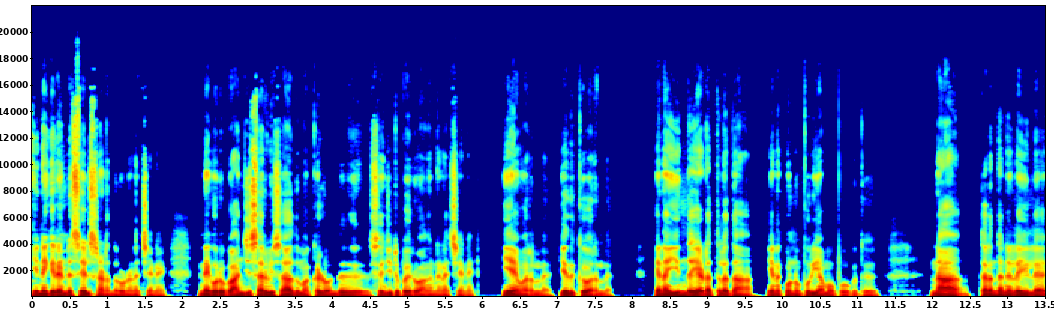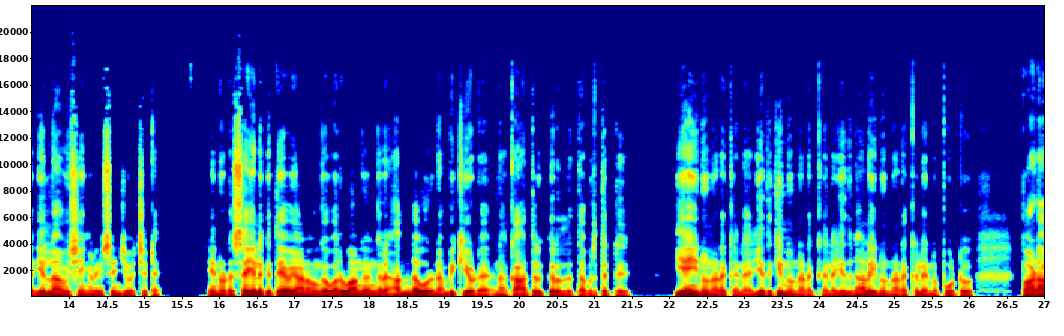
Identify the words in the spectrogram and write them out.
இன்றைக்கி ரெண்டு சேல்ஸ் நடந்துரும்னு நினச்சேனே. இன்றைக்கி ஒரு அஞ்சு சர்வீஸாவது மக்கள் வந்து செஞ்சுட்டு போயிடுவாங்கன்னு நினச்சேனே. ஏன் வரல? எதுக்கு வரல? ஏன்னா இந்த இடத்துல தான் எனக்கு ஒன்று புரியாமல் போகுது. நான் திறந்த நிலையில் எல்லா விஷயங்களையும் செஞ்சு வச்சுட்டேன். என்னோட செயலுக்கு தேவையானவங்க வருவாங்கங்கிற அந்த ஒரு நம்பிக்கையோட நான் காத்திருக்கிறத தவிர்த்துட்டு ஏன் இன்னும் நடக்கலை? எதுக்கு இன்னும் நடக்கலை? எதனால இன்னும் நடக்கலைன்னு போட்டு பாடா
